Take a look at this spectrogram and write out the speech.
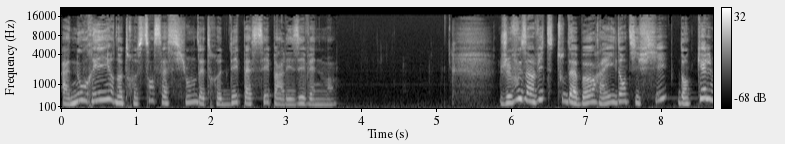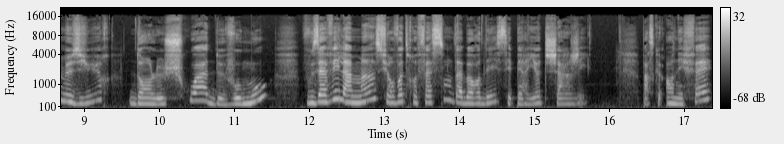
à nourrir notre sensation d'être dépassé par les événements. Je vous invite tout d'abord à identifier dans quelle mesure dans le choix de vos mots, vous avez la main sur votre façon d'aborder ces périodes chargées. Parce qu'en effet,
